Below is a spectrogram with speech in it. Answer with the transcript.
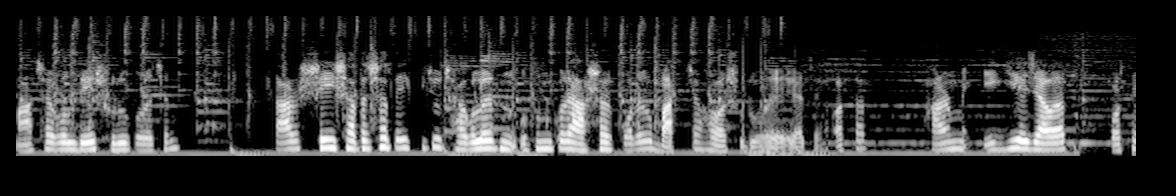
মা ছাগল দিয়ে শুরু করেছেন। তার সেই সাথে সাথে কিছু ছাগলের নতুন করে আসার পরেও বাচ্চা হওয়া শুরু হয়ে গেছে। অর্থাৎ ফার্ম এগিয়ে যাওয়ার পথে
